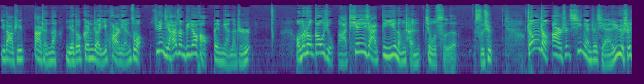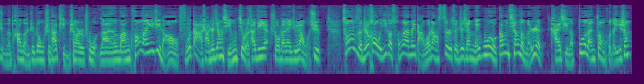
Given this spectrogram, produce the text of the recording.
一大批大臣呢也都跟着一块连坐，军纪还算比较好，被免了职。我们说高炯啊，天下第一能臣就此死去。整整二十七年之前，尉迟迥的叛乱之中，是他挺身而出，揽挽狂澜于既倒，扶大厦之将倾，救了他爹，说出来那句让我去。从此之后，一个从来没打过仗、四十岁之前没摸过钢枪的文人，开启了波澜壮阔的一生。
